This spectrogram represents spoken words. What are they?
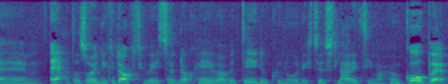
Um, ja, dat is ooit een gedachte geweest dat ik dacht, hé, hey, we hebben theedoeken nodig, dus laat ik die maar gaan kopen.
